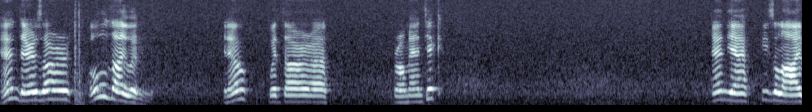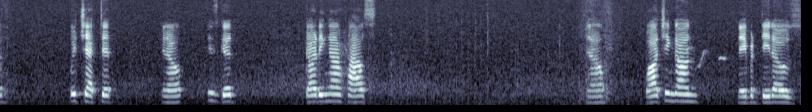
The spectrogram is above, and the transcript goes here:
And there's our old island. You know, with our uh, romantic. And yeah, he's alive. We checked it. You know, he's good. Guarding our house. You know, watching on neighbor Dito's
